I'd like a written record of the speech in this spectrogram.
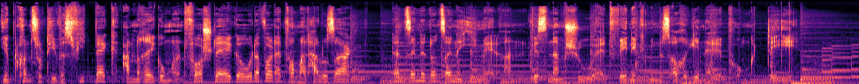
Ihr habt konstruktives Feedback, Anregungen und Vorschläge oder wollt einfach mal Hallo sagen? Dann sendet uns eine E-Mail an wissenamschuh.wenig-originell.de.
